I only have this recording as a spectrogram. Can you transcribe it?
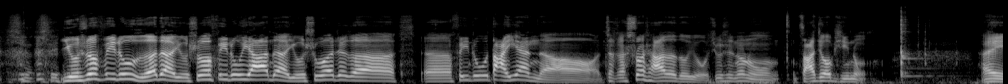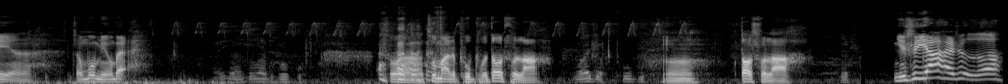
有说非洲鹅的，有说非洲鸭的，有说这个呃非洲大雁的啊。这个说啥的都有，就是那种杂交品种。哎呀，整不明白。是吧？坐马的噗噗到处拉。我叫噗噗。嗯，到处拉。你是鸭还是鹅？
